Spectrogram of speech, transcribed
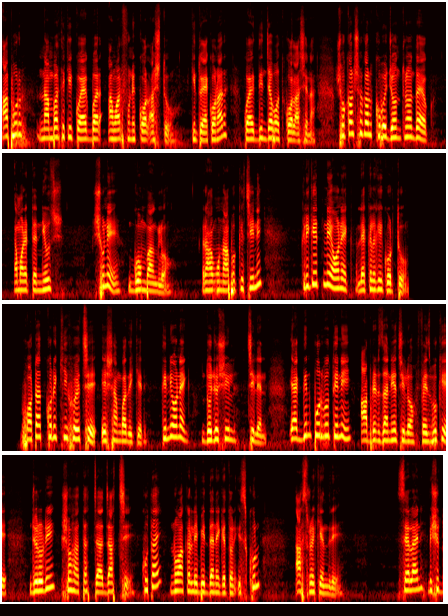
আপুর নাম্বার থেকে কয়েকবার আমার ফোনে কল আসতো। কিন্তু এখন আর কয়েকদিন যাবৎ কল আসে না। সকাল সকাল খুবই যন্ত্রণাদায়ক এমন একটা নিউজ শুনে ঘুম ভাঙল। রাহমন আপুকে চিনি ক্রিকেট নিয়ে অনেক লেখালেখি করতো। হঠাৎ করে কি হয়েছে এই সাংবাদিকের? তিনি অনেক ধৈর্যশীল ছিলেন। একদিন পূর্বেও তিনি আপডেট জানিয়েছিল ফেসবুকে জরুরি সহায়তা যাচ্ছে। কোথায়? নোয়াখালী বিদ্যানিকেতন স্কুল আশ্রয় কেন্দ্রে স্যালাইন, বিশুদ্ধ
